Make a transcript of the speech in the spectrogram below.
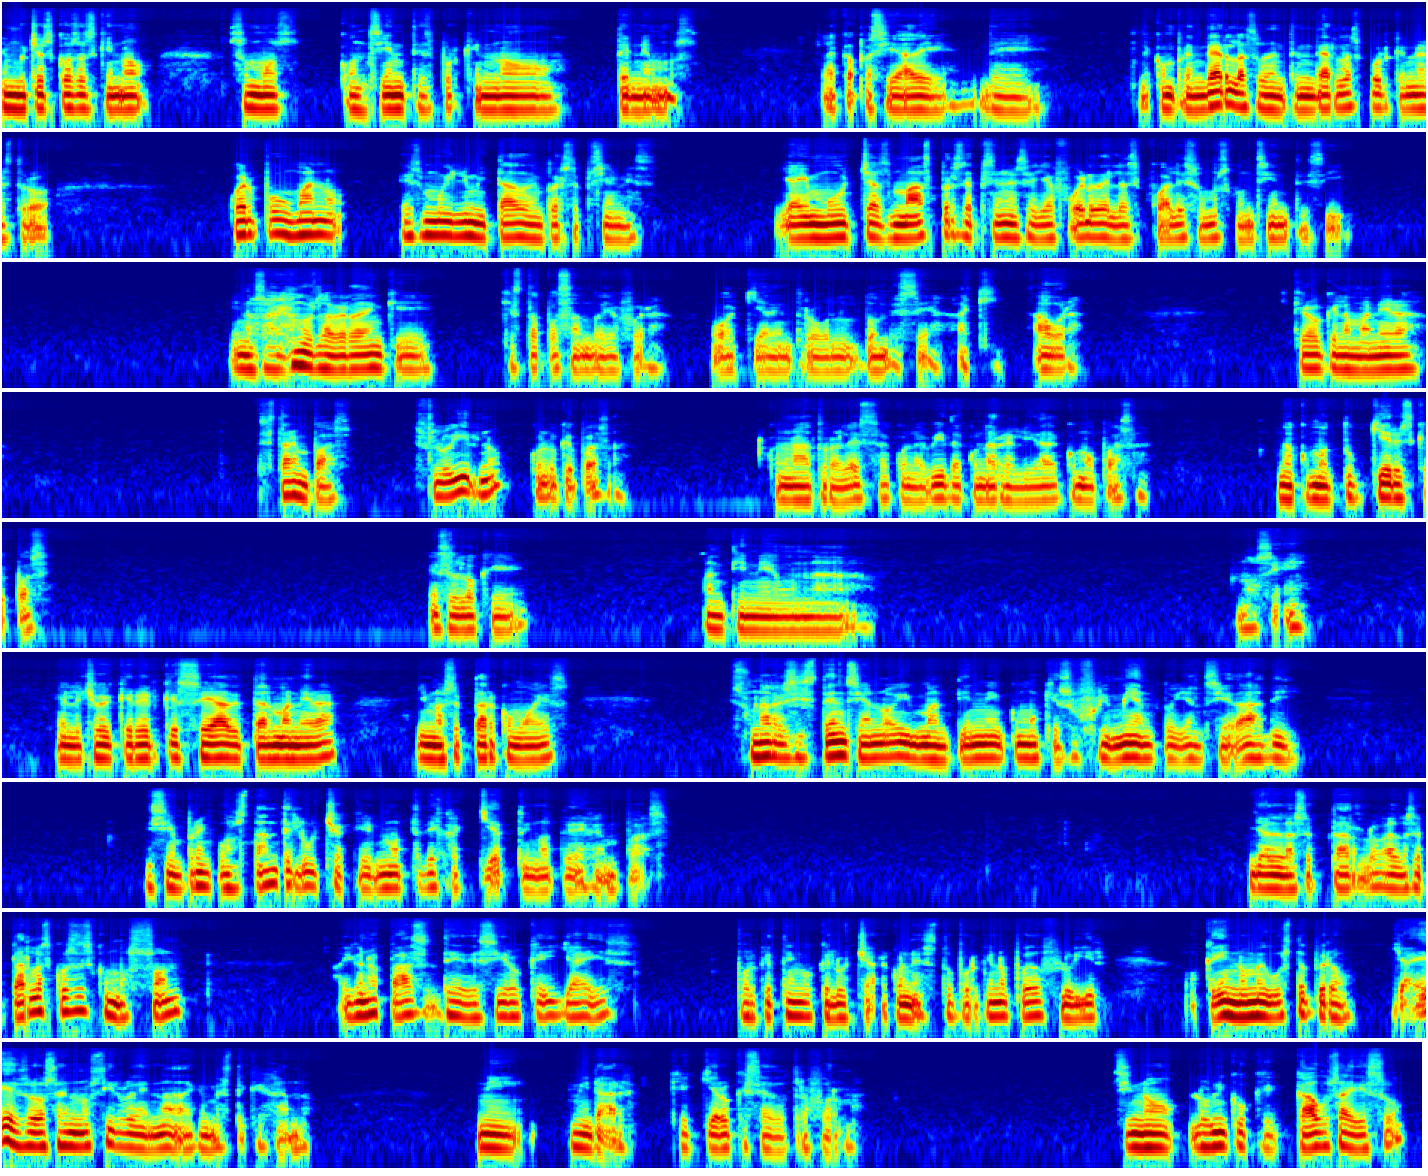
Hay muchas cosas que no somos conscientes porque no tenemos la capacidad de, de de comprenderlas o de entenderlas porque nuestro cuerpo humano es muy limitado en percepciones. Y hay muchas más percepciones allá afuera de las cuales somos conscientes y, y no sabemos la verdad en qué, qué está pasando allá afuera o aquí adentro o donde sea, aquí, ahora. Creo que la manera de estar en paz es fluir, ¿no? Con lo que pasa, con la naturaleza, con la vida, con la realidad, como pasa, no como tú quieres que pase. Eso es lo que mantiene una no sé, el hecho de querer que sea de tal manera y no aceptar como es, es una resistencia, ¿no? Y mantiene como que sufrimiento y ansiedad y, y siempre en constante lucha que no te deja quieto y no te deja en paz. Y al aceptarlo, al aceptar las cosas como son, hay una paz de decir, ok, ya es. ¿Por qué tengo que luchar con esto? ¿Por qué no puedo fluir? Ok, no me gusta, pero ya eso, o sea, no sirve de nada que me esté quejando. Ni mirar que quiero que sea de otra forma. Sino lo único que causa eso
